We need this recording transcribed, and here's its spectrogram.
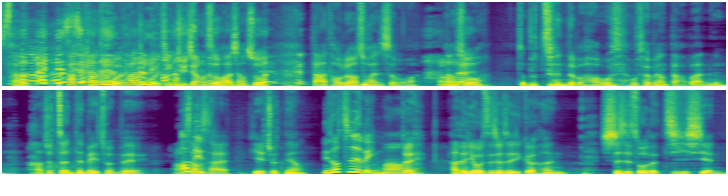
他他他入围他入围金曲奖的时候，他想说 大家讨论要穿什么，他想说这不真的吧？我我才不想打扮呢，然后就真的没准备，然后上台也就那样。你说志玲吗？对，他的幼稚就是一个很狮子座的极限。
